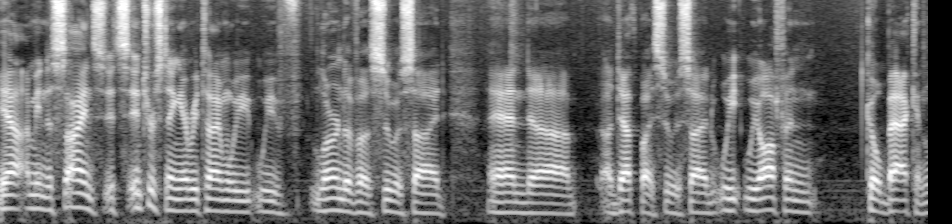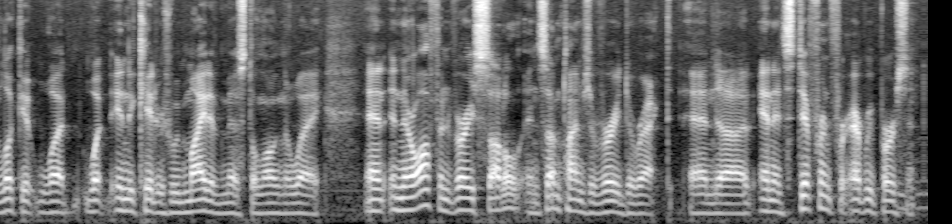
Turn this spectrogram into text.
Yeah, I mean the signs. It's interesting every time we we've learned of a suicide and uh, a death by suicide. We we often go back and look at what what indicators we might have missed along the way. And, and they're often very subtle and sometimes they're very direct. And, uh, and it's different for every person.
